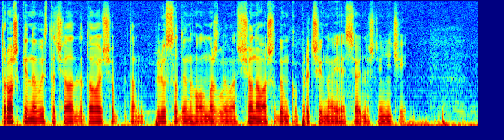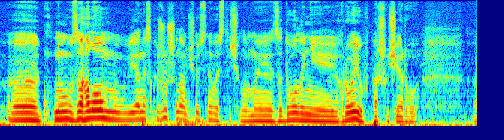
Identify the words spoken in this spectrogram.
трошки не вистачило для того, щоб там плюс один гол, можливо. Що, на вашу думку, причиною є сьогоднішньої нічі? Е, ну, загалом я не скажу, що нам щось не вистачило. Ми задоволені грою в першу чергу. Е,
